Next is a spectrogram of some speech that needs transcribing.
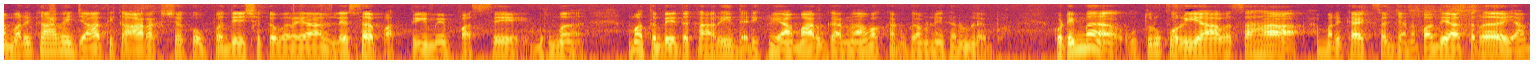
ඇමරිකාවේ ජාතික ආරක්ෂක උපදේශකවරයා ලෙස පත්වීමෙන් පස්සේ බොහොම මතභේදකාරී දැඩි ක්‍රියාමාර්ග ගණනාවක් අනුගමනය කරනු ලැබුවා. කොටින්ම උතුරු කොරියාව සහ ඇමරිකා එක්සත් ජනපදය අතර යම්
